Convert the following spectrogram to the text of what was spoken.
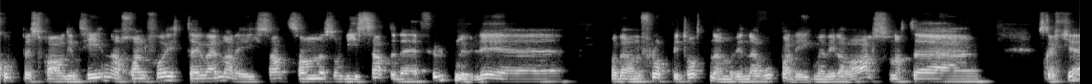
kompis fra Argentina, Juan Foyt, er jo en av de, ikke sant, som, som viser at det er fullt mulig eh, å være en flopp i Tottenham og vinne Europaligaen med Villarreal. sånn at eh, skal ikke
